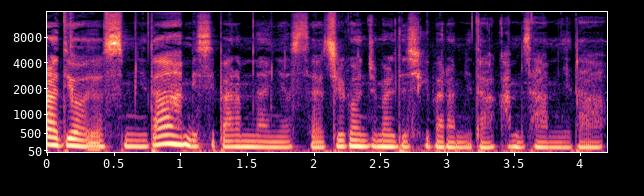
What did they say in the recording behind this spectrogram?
라디오였습니다. 미스 바람난이었어요. 즐거운 주말 되시기 바랍니다. 감사합니다.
